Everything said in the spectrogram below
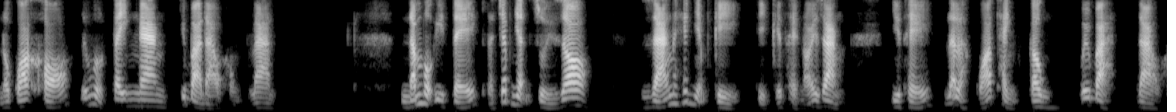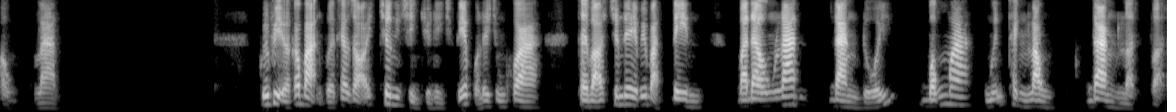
nó quá khó với một tay ngang như bà Đào Hồng Lan. Nắm bộ y tế là chấp nhận rủi ro, dáng đến hết nhiệm kỳ thì có thể nói rằng như thế đã là quá thành công với bà Đào Hồng Lan. Quý vị và các bạn vừa theo dõi chương trình truyền hình trực tiếp của Lê Trung Khoa, Thời báo chấm với bản tin bà Đào Hồng Lan đang đuối bóng ma Nguyễn Thanh Long đang lật vật.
